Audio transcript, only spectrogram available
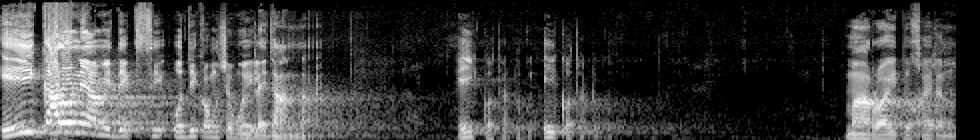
এই কারণে আমি দেখছি অধিকাংশ মহিলাই যান নামে এই কথাটুকু এই কথাটুকু। মা রয় তো খয়রান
